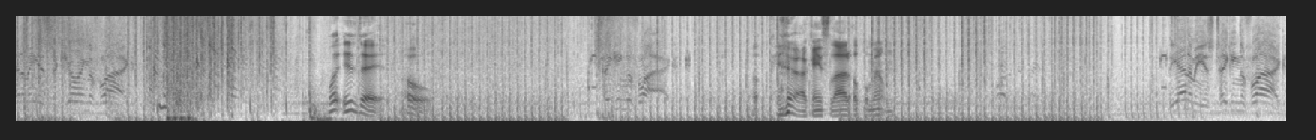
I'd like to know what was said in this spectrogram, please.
Enemy is securing the flag. What is that? Oh, Taking the flag. okay. Oh, I can't slide up a mountain. The enemy is taking the flag.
